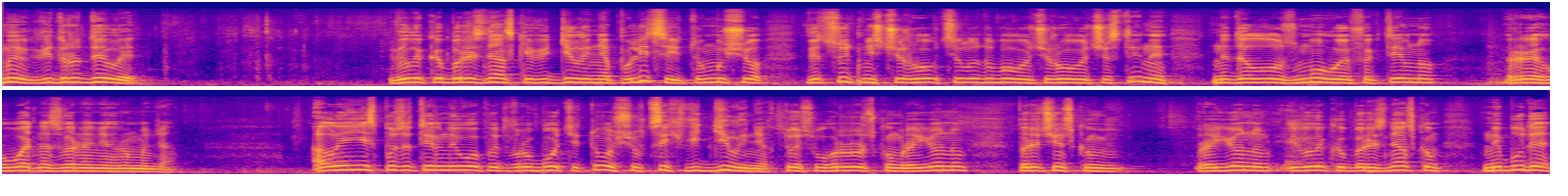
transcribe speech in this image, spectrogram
ми відродили Великоберезнянське відділення поліції, тому що відсутність чергов... цілодобової чергової частини не дало змогу ефективно реагувати на звернення громадян. Але є позитивний опит в роботі того, що в цих відділеннях, тобто в Угородському районі, Перечинському районом і Великоберезнянському, не буде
